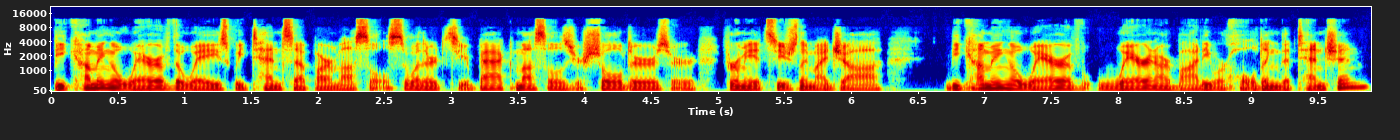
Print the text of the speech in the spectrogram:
becoming aware of the ways we tense up our muscles. So whether it's your back muscles your shoulders or for me it's usually my jaw. Becoming aware of where in our body we're holding the tension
